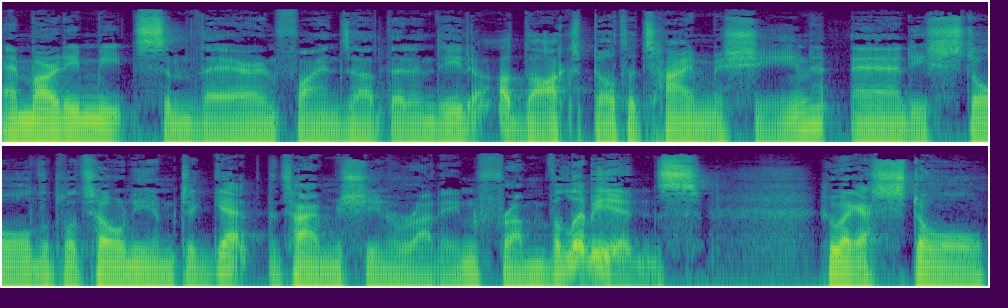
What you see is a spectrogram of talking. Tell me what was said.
and Marty meets him there and finds out that indeed, oh, Doc's built a time machine, and he stole the plutonium to get the time machine running from the Libyans, who I guess stole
